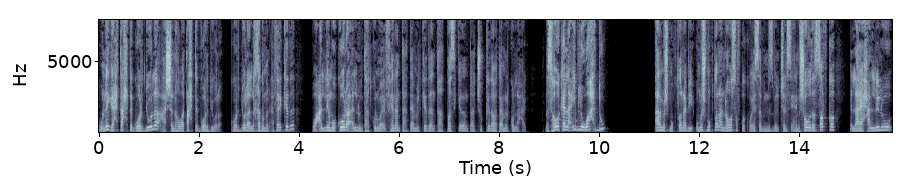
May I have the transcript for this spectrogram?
ونجح تحت جوارديولا عشان هو تحت جوارديولا. جوارديولا اللي خده من قفاه كده وعلمه كورة قال له انت هتكون واقف هنا انت هتعمل كده انت هتباصي كده انت هتشوط كده وهتعمل كل حاجة. بس هو كلاعب لوحده أنا مش مقتنع بيه ومش مقتنع ان هو صفقة كويسة بالنسبة لتشيلسي. يعني مش هو ده الصفقة اللي هيحلله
